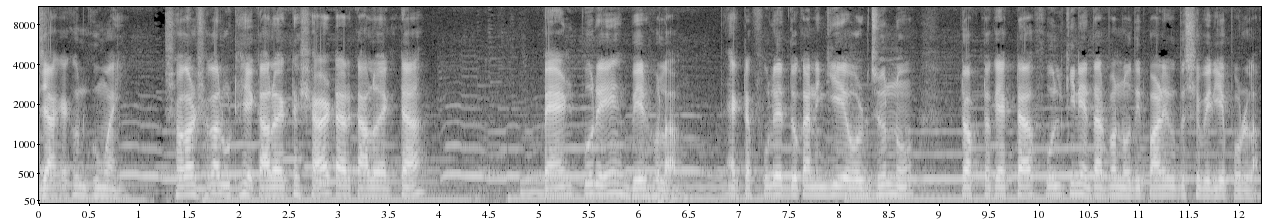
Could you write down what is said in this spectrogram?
যাক, এখন ঘুমাই। সকাল সকাল উঠে কালো একটা শার্ট আর কালো একটা প্যান্ট পরে বের হলাম। একটা ফুলের দোকানে গিয়ে ওর জন্য টকটকে একটা ফুল কিনে তারপর নদীর পাড়ের উদ্দেশ্যে বেরিয়ে পড়লাম।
